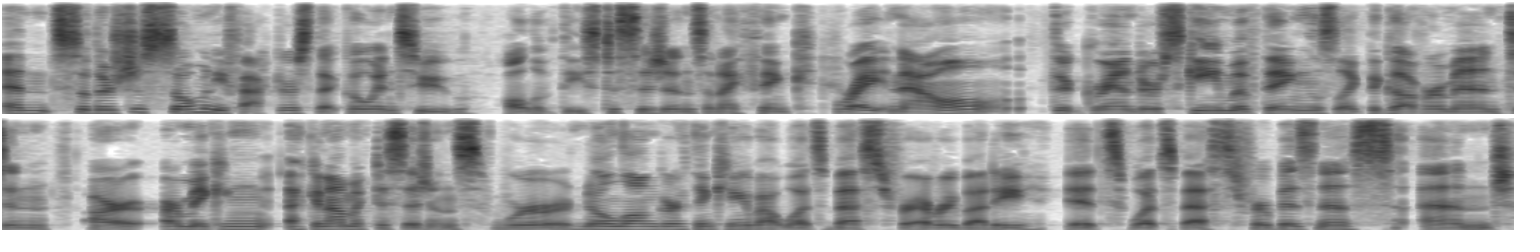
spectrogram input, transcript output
And so there's just so many factors that go into all of these decisions. And I think right now, the grander scheme of things like the government and are, are making economic decisions. We're no longer thinking about what's best for everybody. It's what's best for business. And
